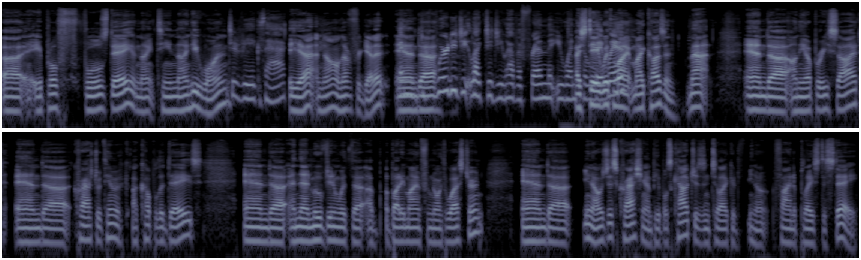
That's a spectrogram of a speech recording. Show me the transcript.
uh, April Fool's Day of 1991. To be exact. Yeah, no, I'll never forget it. And, uh, where did you like? Did you have a friend that you went to? I to stayed live with, my, my cousin Matt, and uh, on the Upper East Side, and uh, crashed with him a, a couple of days, and uh, and then moved in with a, a buddy of mine from Northwestern, and uh, you know I was just crashing on people's couches until I could you know find a place to stay.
